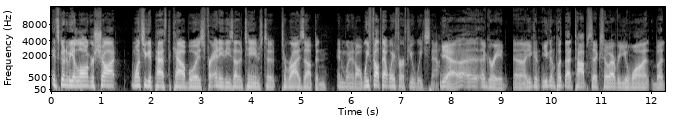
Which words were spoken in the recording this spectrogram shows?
It's going to be a longer shot once you get past the Cowboys for any of these other teams to to rise up and and win it all. We felt that way for a few weeks now. Yeah, uh, agreed. Uh, you can you can put that top six however you want, but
